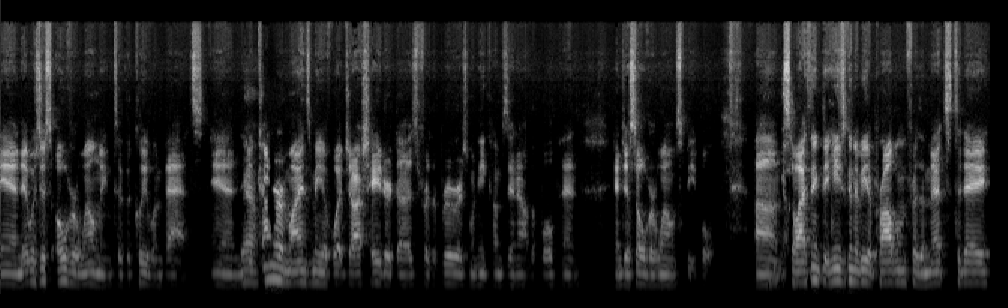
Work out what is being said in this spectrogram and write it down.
And it was just overwhelming to the Cleveland Bats. And Yeah. it kind of reminds me of what Josh Hader does for the Brewers when he comes in out of the bullpen and just overwhelms people. Um, so I think that he's going to be a problem for the Mets today.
